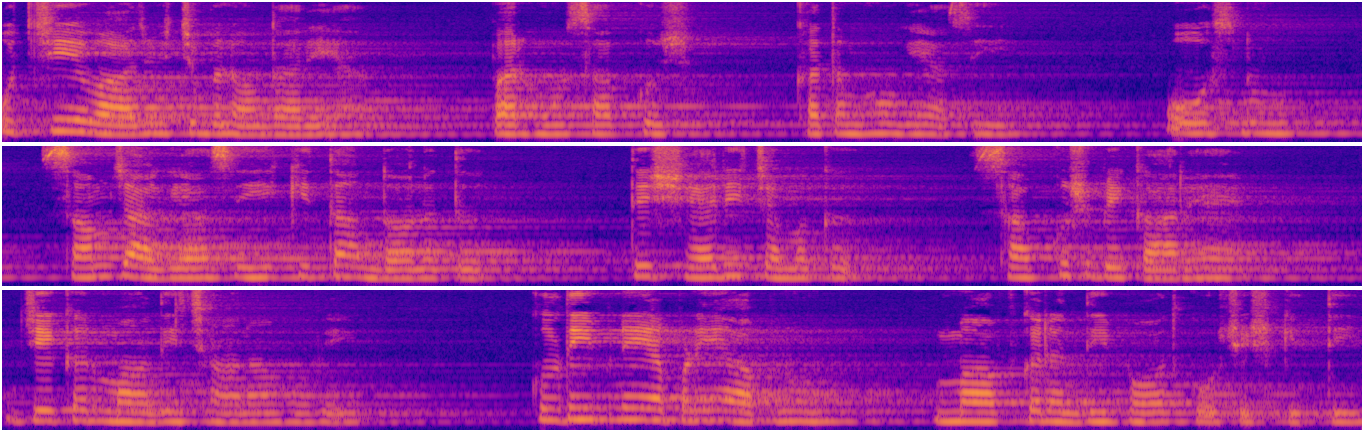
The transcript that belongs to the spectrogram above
ਉੱਚੀ ਆਵਾਜ਼ ਵਿੱਚ ਬੁਲਾਉਂਦਾ ਰਿਹਾ, ਪਰ ਹੁਣ ਸਭ ਕੁਝ ਖਤਮ ਹੋ ਗਿਆ ਸੀ। ਉਸ ਨੂੰ ਸਮਝ ਆ ਗਿਆ ਸੀ ਕਿ ਧਨ ਦੌਲਤ ਤੇ ਸ਼ਹਿਰੀ ਚਮਕ ਸਭ ਕੁਝ ਬੇਕਾਰ ਹੈ, ਜੇਕਰ ਮਾਂ ਦੀ ਛਾਂ ਨਾ ਹੋਵੇ। ਕੁਲਦੀਪ ਨੇ ਆਪਣੇ ਆਪ ਨੂੰ ਮਾਫ ਕਰਨ ਦੀ ਬਹੁਤ ਕੋਸ਼ਿਸ਼ ਕੀਤੀ,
